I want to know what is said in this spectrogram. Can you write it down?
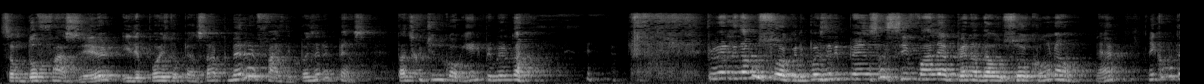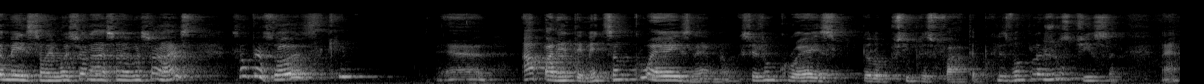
São do fazer e depois do pensar. Primeiro ele faz, depois ele pensa. Está discutindo com alguém, ele primeiro dá. primeiro ele dá um soco, depois ele pensa se vale a pena dar um soco ou não. Né? E como também são emocionais, são emocionais, são pessoas que é, aparentemente são cruéis, né? não que sejam cruéis pelo simples fato, é porque eles vão pela justiça. Né?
